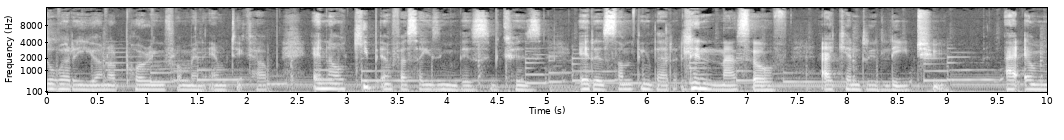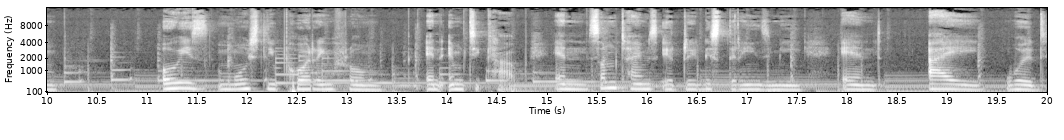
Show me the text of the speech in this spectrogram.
worry you're not pouring from an empty cup. And I'll keep emphasizing this because it is something that in myself I can relate to. I am always mostly pouring from an empty cup, and sometimes it really strains me, and I would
